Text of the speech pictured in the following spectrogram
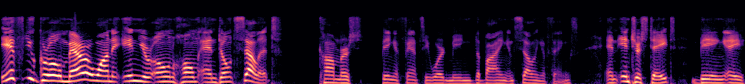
If you grow marijuana in your own home and don't sell it, commerce being a fancy word meaning the buying and selling of things, and interstate being a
